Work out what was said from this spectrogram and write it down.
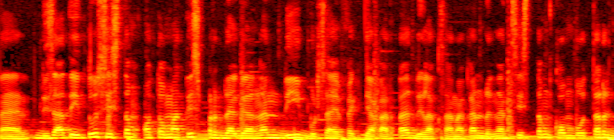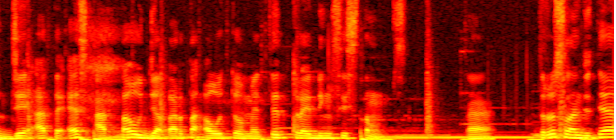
Nah, di saat itu sistem otomatis perdagangan di Bursa Efek Jakarta dilaksanakan dengan sistem komputer JATS atau Jakarta Automated Trading Systems. Nah, terus selanjutnya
